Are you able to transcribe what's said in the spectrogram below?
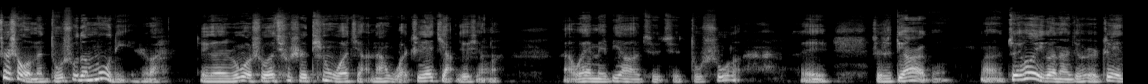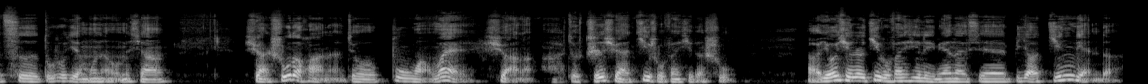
这是我们读书的目的，是吧？这个如果说就是听我讲，那我直接讲就行了，啊，我也没必要去去读书了。所以这是第二个，啊，最后一个呢，就是这次读书节目呢，我们想选书的话呢，就不往外选了啊，就只选技术分析的书，啊，尤其是技术分析里面那些比较经典的，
